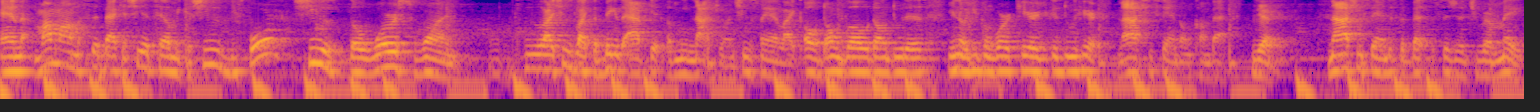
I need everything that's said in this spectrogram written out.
And my mom would sit back and she would tell me, because she was, before, she was the worst one. Like, she was like the biggest advocate of me not joining. She was saying, like, oh, don't go, don't do this. You know, you can work here, you can do here. Now she's saying, don't come back. yeah, Now she's saying this is the best decision that you've ever made.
